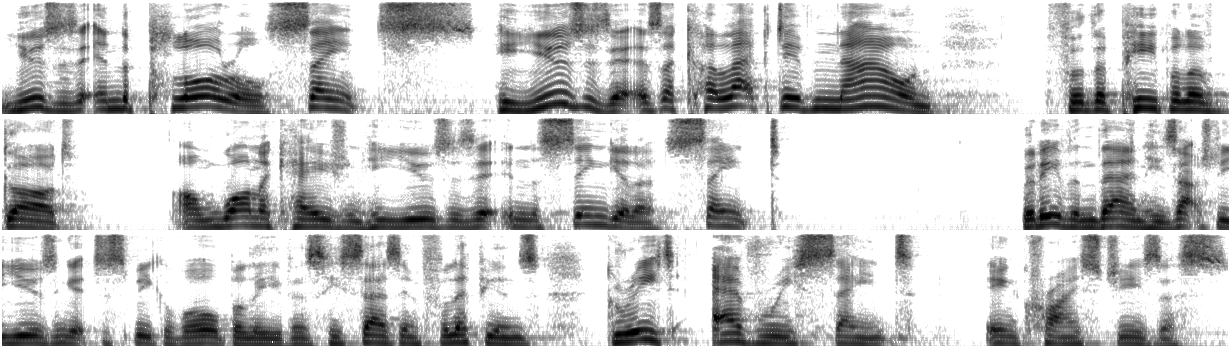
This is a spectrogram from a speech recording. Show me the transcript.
uses it in the plural, saints. He uses it as a collective noun for the people of God. On one occasion, he uses it in the singular, saint. But even then, he's actually using it to speak of all believers. He says in Philippians, Greet every saint in Christ Jesus.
